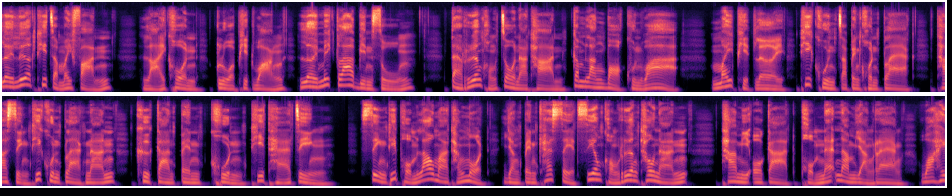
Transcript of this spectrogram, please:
เลยเลือกที่จะไม่ฝัน หลายคนกลัวผิดหวังเลยไม่กล้าบินสูง แต่เรื่องของโจนาธานกำลังบอกคุณว่า ไม่ผิดเลยที่คุณจะเป็นคนแปลก ถ้าสิ่งที่คุณแปลกนั้น คือการเป็นคุณที่แท้จริง สิ่งที่ผมเล่ามาทั้งหมดยังเป็นแค่เศษเสี้ยวของเรื่องเท่านั้น ถ้ามีโอกาสผมแนะนำอย่างแรง ว่าให้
